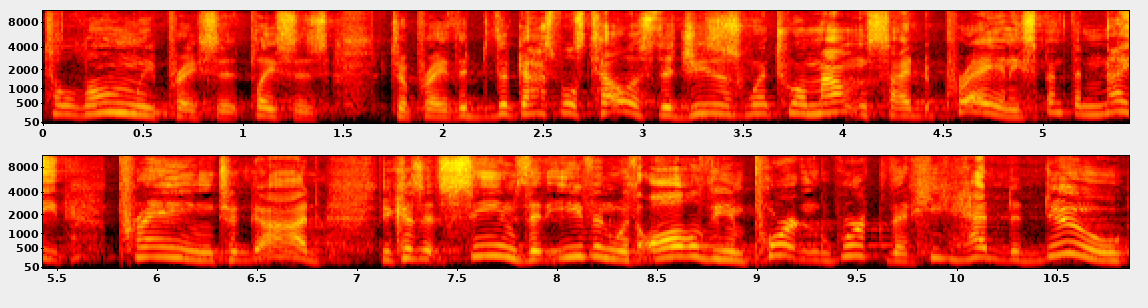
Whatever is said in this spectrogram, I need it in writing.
to lonely places to pray. The, the, Gospels tell us that Jesus went to a mountainside to pray and he spent the night praying to God because it seems that even with all the important work that he had to do,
